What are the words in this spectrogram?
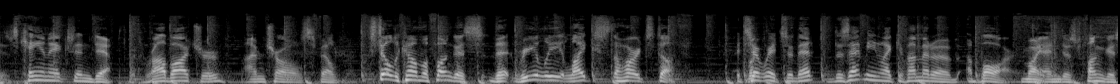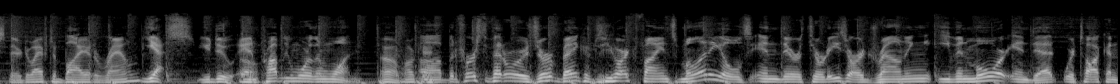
is KNX In Depth with Rob Archer. I'm Charles Feldman. Still to come, a fungus that really likes the hard stuff. So wait, so that does that mean like if I'm at a, a bar right. and there's fungus there, do I have to buy it around? Yes, you do, oh. and probably more than one. Oh, okay. Uh, but first, the Federal Reserve Bank of New York finds millennials in their 30s are drowning even more in debt. We're talking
